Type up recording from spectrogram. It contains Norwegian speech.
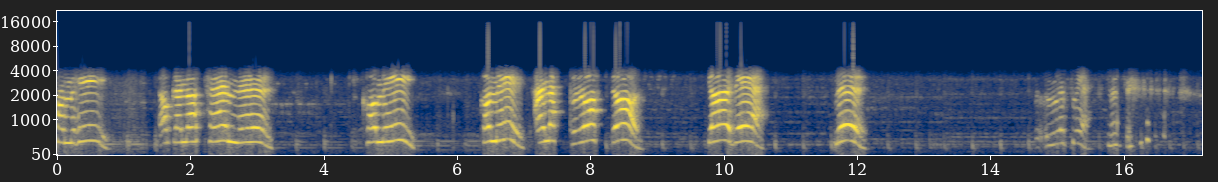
kom hit! Dere må tenne! Kom hit! Kom hit! Anna Bråttås! Gjør det! Nå! Nå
